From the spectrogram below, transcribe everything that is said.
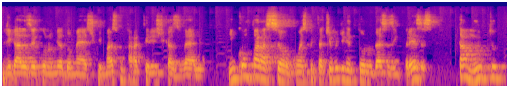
ligadas à economia doméstica e mais com características velhas, em comparação com a expectativa de retorno dessas empresas, está muito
